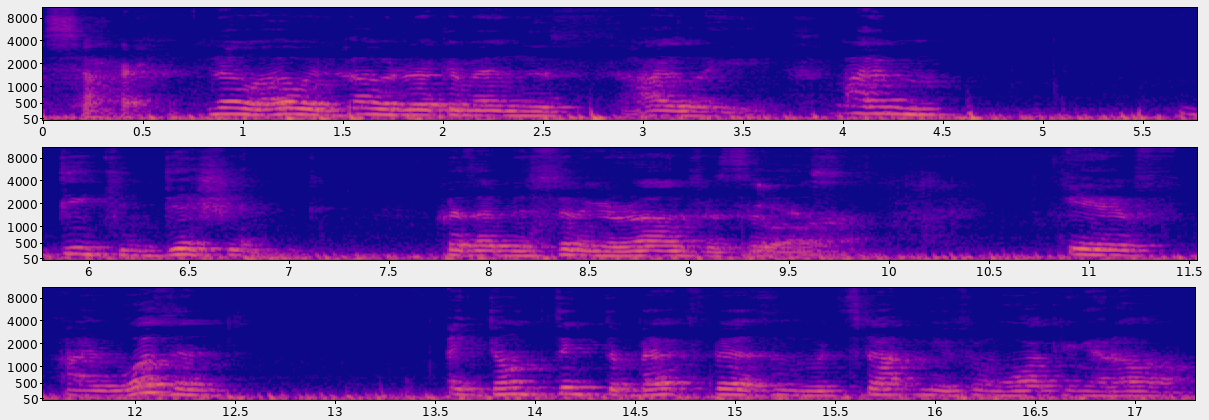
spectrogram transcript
sorry. No, I would I would recommend this highly. I'm deconditioned because I've been sitting around for so Yes. long. If I wasn't, I don't think the back spasms would stop me from walking at all.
